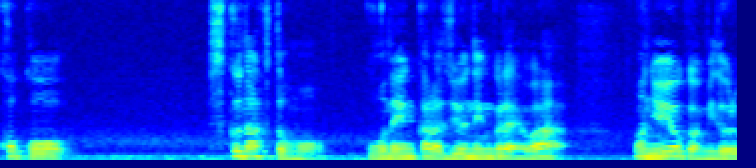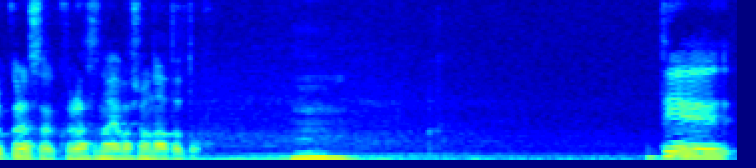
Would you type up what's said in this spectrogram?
うここ少なくとも5年から10年ぐらいはもうニューヨークはミドルクラスが暮らせない場所になったと。うん。で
